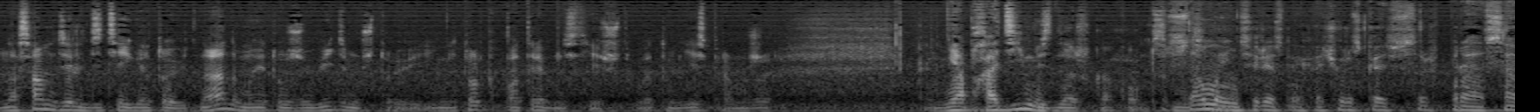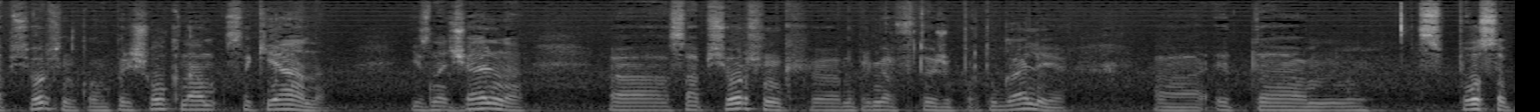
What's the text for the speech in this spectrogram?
на самом деле детей готовить надо, мы это уже видим, что и не только потребность есть, что в этом есть прям уже необходимость даже в каком-то смысле. Самое интересное, я хочу рассказать про сапсерфинг. Он пришел к нам с океана. Изначально э, сапсерфинг, э, например, в той же Португалии, э, это способ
